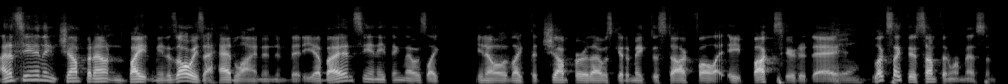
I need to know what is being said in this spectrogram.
I didn't see anything jumping out and biting me. There's always a headline in Nvidia, but I didn't see anything that was like, you know, like the jumper that was going to make the stock fall at eight bucks here today. Yeah. Looks like there's something we're missing.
